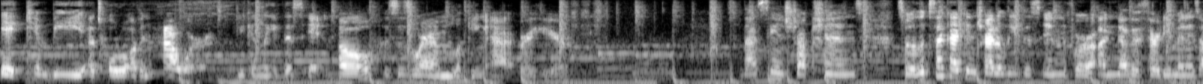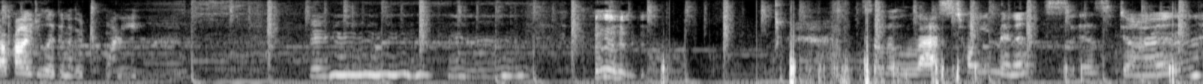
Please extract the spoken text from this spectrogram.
It can be a total of an hour you can leave this in. Oh this is where i'm looking at right here that's the instructions. So it looks like i can try to leave this in for another 30 minutes. I'll probably do like another 20 so the last 20 minutes is done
